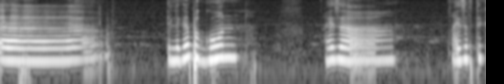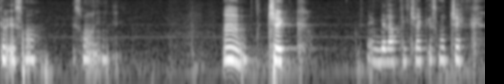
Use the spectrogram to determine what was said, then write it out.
آه اللي جاب الجون عايزة عايزة أفتكر اسمه. اسمه إيه؟ امم تشيك يعني بيلعب في التشيك اسمه تشيك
